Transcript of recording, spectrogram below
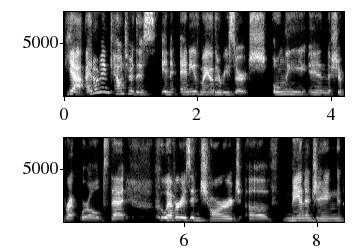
yeah, I don't encounter this in any of my other research, only in the shipwreck world, that whoever is in charge of managing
